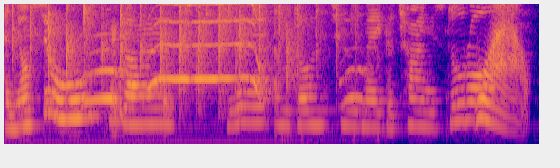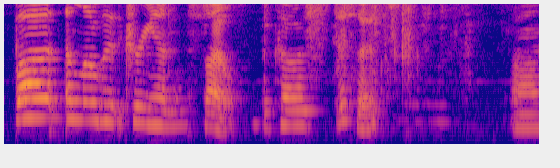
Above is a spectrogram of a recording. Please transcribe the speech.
안녕하세요. Hey guys. Today I'm going to make a Chinese noodle, Wow. but a little bit Korean style because this is uh,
